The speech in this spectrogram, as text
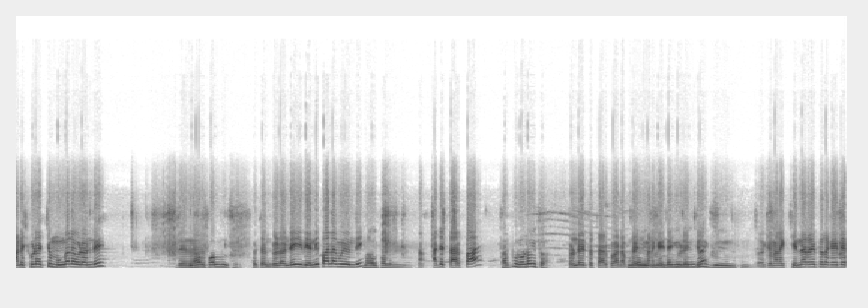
అంటే చూడొచ్చు ముంగల చూడండి. కొంచెం చూడండి ఇది ఎన్ని పాల మీద ఉంది? అంటే తర్ప? తరపు రెండో అవుతా రెండు అయితే తర్ప అంట ఫ్రెండ్స్ మనకైతే చూడొచ్చు. ఓకే మనకి చిన్న రైతులకైతే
